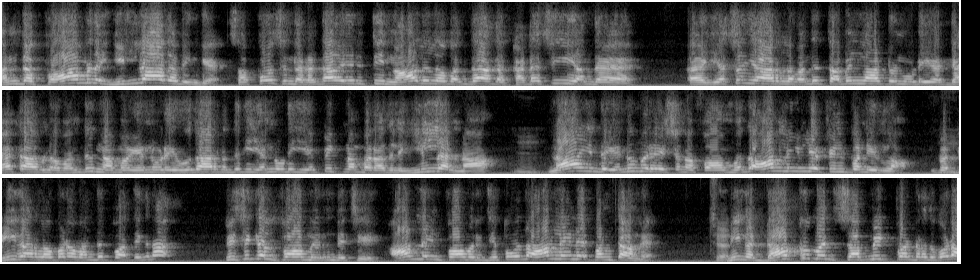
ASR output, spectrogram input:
அந்த ஃபார்ம்ல இல்லாதவங்க சப்போஸ் இந்த ரெண்டாயிரத்தி நாலுல வந்து அந்த கடைசி அந்த எஸ்ஐஆர்ல வந்து தமிழ்நாட்டினுடைய டேட்டாவுல வந்து நம்ம என்னுடைய உதாரணத்துக்கு என்னுடைய எபிக் நம்பர் அதுல இல்லன்னா. நான் இந்த எனுமரேஷன் ஃபார்ம் வந்து ஆன்லைன்லயே ஃபில் பண்ணிடலாம். இப்ப பீகார்ல கூட வந்து பாத்தீங்கன்னா பிசிக்கல் ஃபார்ம் இருந்துச்சு. ஆன்லைன் ஃபார்ம் இருந்துச்சு. இப்ப வந்து ஆன்லைனே பண்ணிட்டாங்க. நீங்க டாக்குமெண்ட் சப்மிட் பண்றது கூட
